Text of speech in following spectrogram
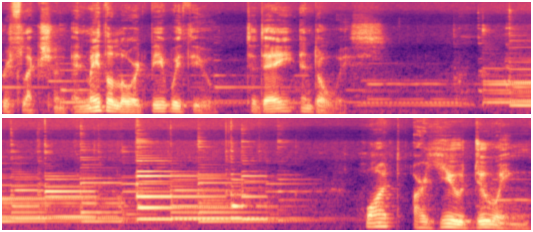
reflection, and may the Lord be with you today and always. What are you doing?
